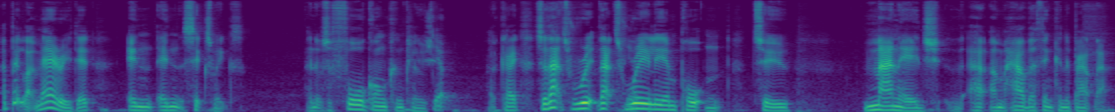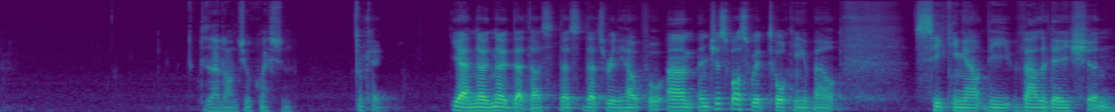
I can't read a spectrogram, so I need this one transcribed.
a bit like Mary did in, in six weeks. And it was a foregone conclusion. Yep. Okay, so that's re- that's really important to manage uh, um, how they're thinking about that. Does that answer your question? Okay. Yeah, no, no, that does. That's that's really helpful. Um, and just whilst we're talking about seeking out the validation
